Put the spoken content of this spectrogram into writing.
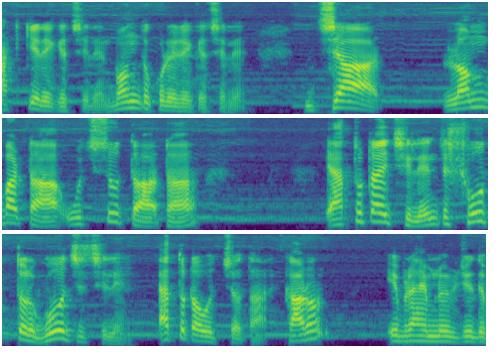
আটকে রেখেছিলেন, বন্ধ করে রেখেছিলেন। যার লম্বাটা, উচ্চতাটা এতটাই ছিলেন যে সত্তর গোজ ছিলেন, এতটা উচ্চতা। কারণ ইব্রাহিম নবী যদি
